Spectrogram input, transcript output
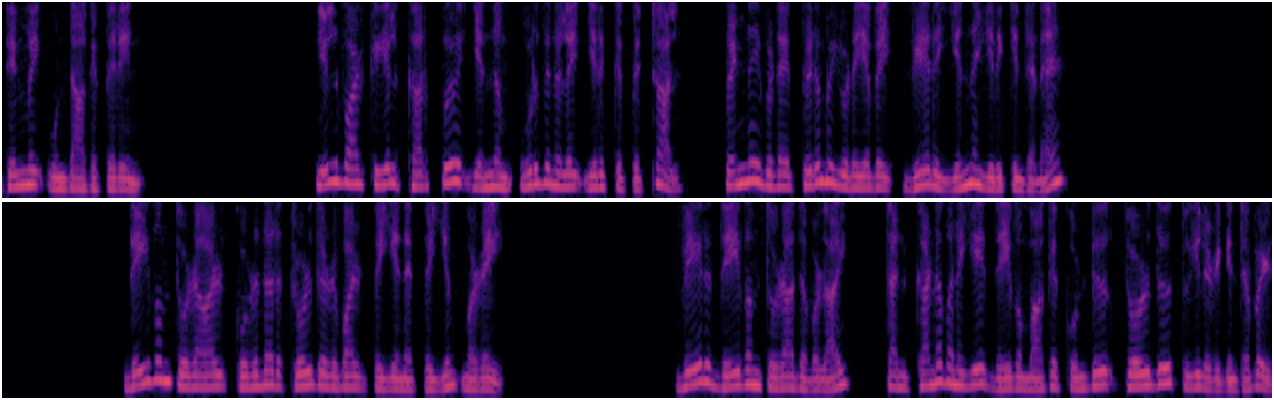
திண்மை உண்டாகப் பெறேன். இல்வாழ்க்கையில் கற்பு என்னும் உறுதிநிலை இருக்கப் பெற்றால் பெண்ணை விட பெருமையுடையவை வேறு என்ன இருக்கின்றன? தெய்வம் தொழாள் கொழுதர் தொழுதெழுவாள் பெய்யென பெய்யும் மழை. வேறு தெய்வம் தொழாதவளாய் தன் கணவனையே தெய்வமாகக் கொண்டு தொழுது துயிலெழுகின்றவள்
